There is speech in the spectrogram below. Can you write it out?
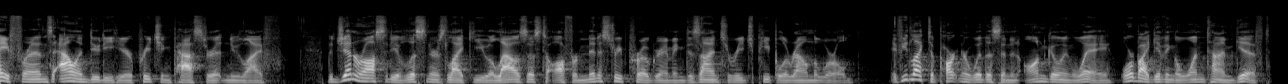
Hey, friends, Alan Duty here, preaching pastor at New Life. The generosity of listeners like you allows us to offer ministry programming designed to reach people around the world. If you'd like to partner with us in an ongoing way or by giving a one time gift,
